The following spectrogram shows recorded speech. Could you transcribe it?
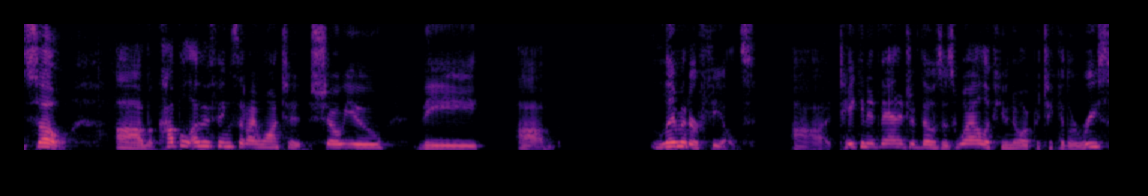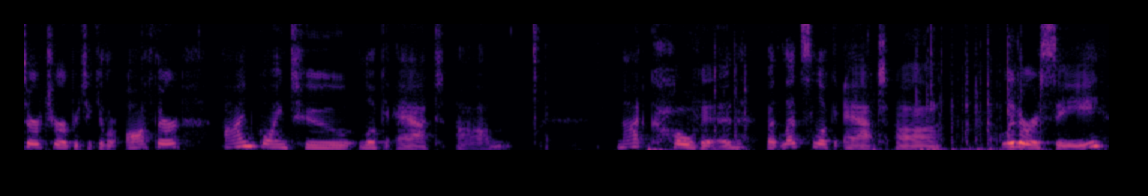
so um, a couple other things that I want to show you the uh, limiter fields uh, taking advantage of those as well. If you know a particular researcher, a particular author, I'm going to look at um, not COVID, but let's look at uh, literacy.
